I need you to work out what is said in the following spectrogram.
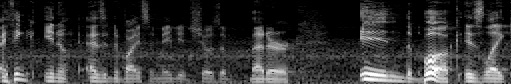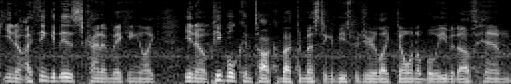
I think you know, as a device, and maybe it shows up better in the book is like you know i think it is kind of making like you know people can talk about domestic abuse but you're like don't want to believe it of him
